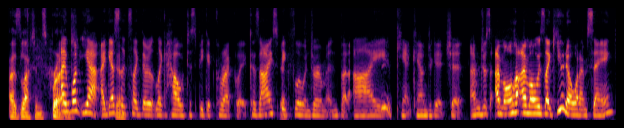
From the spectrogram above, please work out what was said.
as Latin spread. I want, yeah, I guess Yeah. it's like they're like how to speak it correctly because I speak fluent German, but I can't conjugate shit. I'm just, I'm, all, I'm always like, you know what I'm saying.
